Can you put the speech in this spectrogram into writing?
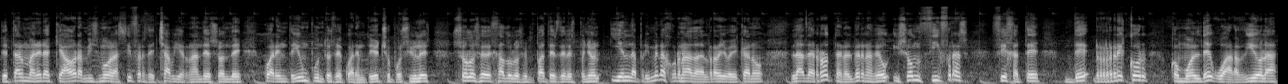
de tal manera que ahora mismo las cifras de Xavi Hernández son de 41 puntos de 48 posibles, solo se ha dejado los empates del español y en la primera jornada del Rayo Vallecano la derrota en el Bernabéu y son cifras, fíjate, de récord como el de Guardiola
